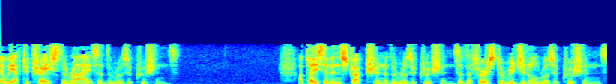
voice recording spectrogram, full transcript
that we have to trace the rise of the Rosicrucians. A place of instruction of the Rosicrucians, of the first original Rosicrucians,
